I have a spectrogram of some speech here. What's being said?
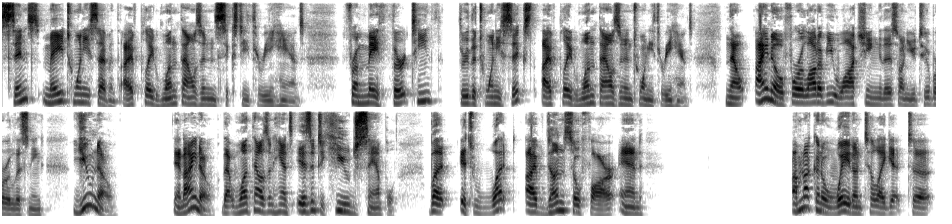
since May 27th, I've played 1,063 hands. From May 13th through the 26th, I've played 1,023 hands. Now, I know for a lot of you watching this on YouTube or listening, you know, and I know that 1,000 hands isn't a huge sample, but it's what I've done so far. And I'm not going to wait until I get to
